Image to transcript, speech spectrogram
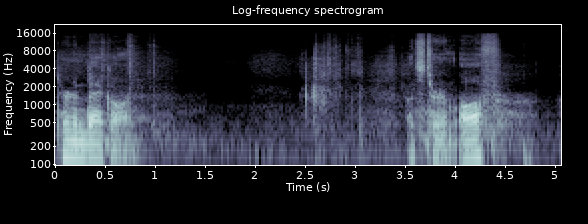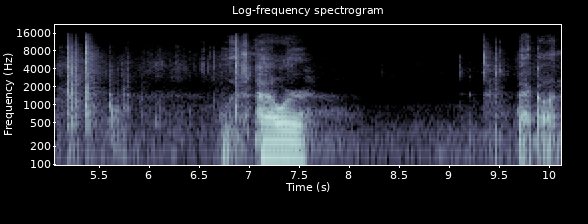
turn them back on. Let's turn them off, lose power, back on.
